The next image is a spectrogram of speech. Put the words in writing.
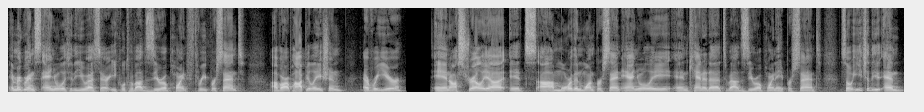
immigrants annually to the U.S. are equal to about 0.3% of our population every year. In Australia, it's uh, more than 1% annually. In Canada, it's about 0.8%. So each of these, and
